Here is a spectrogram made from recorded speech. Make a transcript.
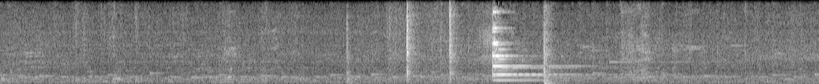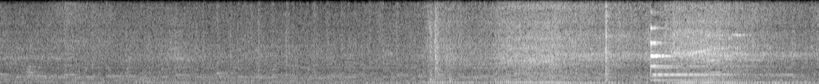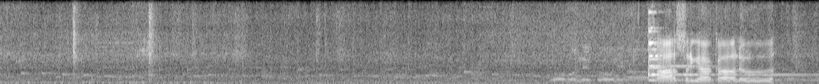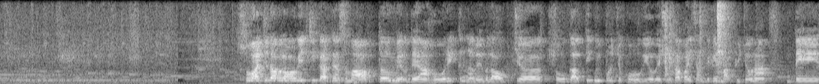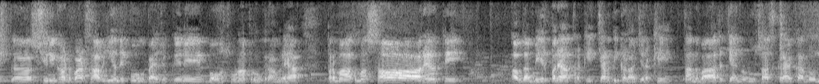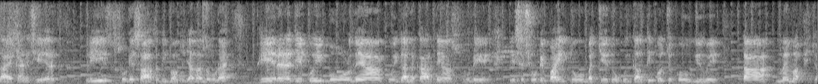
Thank you. ਜੀ ਇਹ ਸੈਕਟਰ ਸਾਹਿਬ ਸਤਿ ਸ੍ਰੀ ਅਕਾਲ। ਸੋ ਅੱਜ ਦਾ ਵਲੌਗ ਇੱਥੇ ਹੀ ਕਰਦੇ ਹਾਂ ਸਮਾਪਤ। ਮਿਲਦੇ ਹਾਂ ਹੋਰ ਇੱਕ ਨਵੇਂ ਵਲੌਗ 'ਚ। ਸੋ ਗਲਤੀ ਕੋਈ ਭੁੱਲ ਚੁੱਕ ਹੋ ਗਈ ਹੋਵੇ, ਛੋਟਾ ਭਾਈ ਸਮਝ ਕੇ ਮਾਫੀ ਚਾਹਣਾ ਤੇ ਸ੍ਰੀ ਅਖੰਡ ਪਾਠ ਸਾਹਿਬ ਜੀਆਂ ਦੇ ਭੋਗ ਪੈ ਚੁੱਕੇ ਨੇ। ਬਹੁਤ ਸੋਹਣਾ ਪ੍ਰੋਗਰਾਮ ਰਿਹਾ। ਪਰਮਾਤਮਾ ਸਾਰਿਆਂ ਤੇ ਆਪਦਾ ਮਿਹਰ ਭਰਿਆ ਹੱਥ ਰੱਖੇ, ਚੜ੍ਹਦੀ ਕਲਾ 'ਚ ਰੱਖੇ। ਧੰਨਵਾਦ, ਚੈਨਲ ਨੂੰ ਸਬਸਕ੍ਰਾਈਬ ਕਰ ਲਓ ਲਾਈਕ ਐਂਡ ਸ਼ੇਅਰ ਪਲੀਜ਼ ਤੁਹਾਡੇ ਸਾਥ ਦੀ ਬਹੁਤ ਜ਼ਿਆਦਾ ਲੋੜ ਹੈ। ਫਿਰ ਜੇ ਕੋਈ ਬੋਲਦੇ ਆ ਕੋਈ ਗੱਲ ਕਰਦੇ ਆ ਤੁਹਾਡੇ ਇਸ ਛੋਟੇ ਭਾਈ ਤੋਂ, ਬੱਚੇ ਤੋਂ ਕੋਈ ਗਲਤੀ ਭੁੱਲ ਚੁੱਕ ਹੋਊਗੀ ਹੋਵੇ, ਤਾਂ ਮੈਂ ਮਾਫੀ ਚਾਹੁੰਦਾ।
